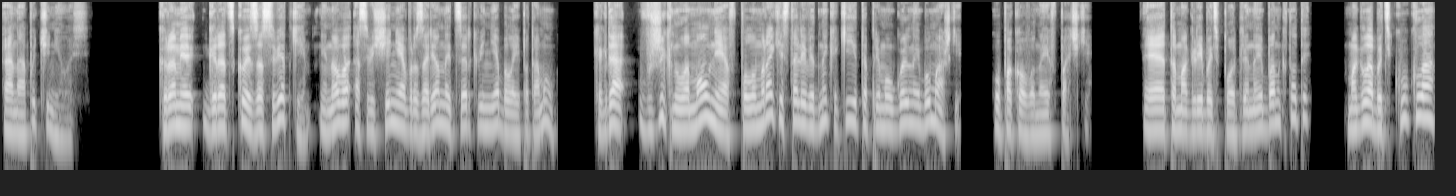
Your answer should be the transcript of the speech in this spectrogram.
Она подчинилась. Кроме городской засветки, иного освещения в разоренной церкви не было и потому, когда вжикнула молния, в полумраке стали видны какие-то прямоугольные бумажки, упакованные в пачки. Это могли быть подлинные банкноты, могла быть кукла,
